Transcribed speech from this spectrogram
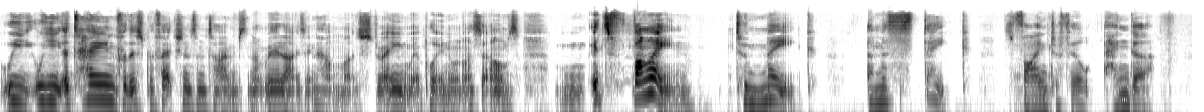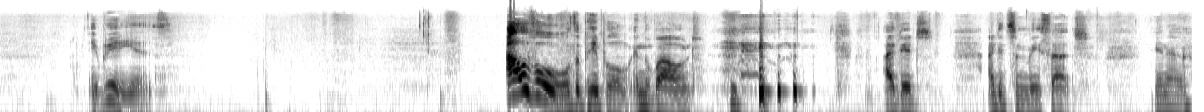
We we attain for this perfection sometimes, not realizing how much strain we're putting on ourselves. It's fine to make a mistake. It's fine to feel anger. It really is. Out of all the people in the world, I did I did some research, you know,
